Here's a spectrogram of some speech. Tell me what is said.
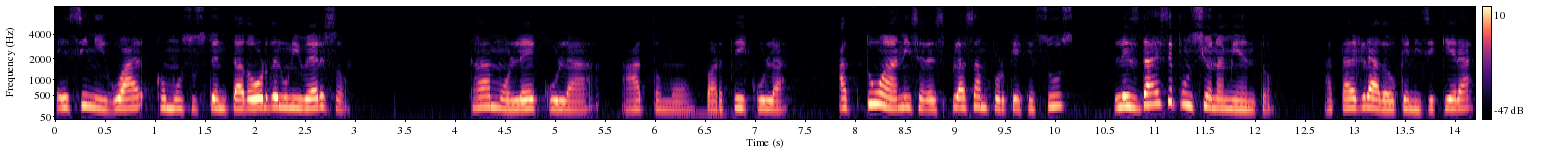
es inigual como sustentador del universo. Cada molécula, átomo, partícula, actúan y se desplazan porque Jesús les da ese funcionamiento, a tal grado que ni siquiera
